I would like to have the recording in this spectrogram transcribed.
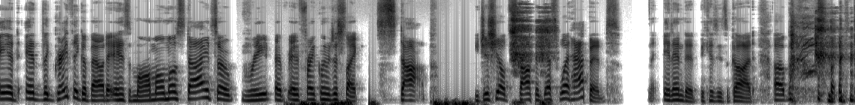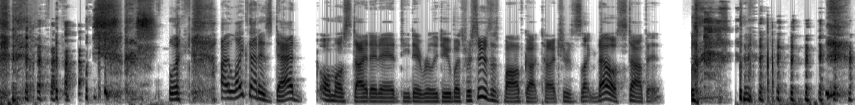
And and the great thing about it, his mom almost died. So Reed, uh, Franklin was just like, "Stop!" He just yelled, "Stop!" And guess what happened? It ended because he's a god. Um, like, I like that his dad almost died at it. He didn't really do, but as soon as his mom got touched, it was like, "No, stop it."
